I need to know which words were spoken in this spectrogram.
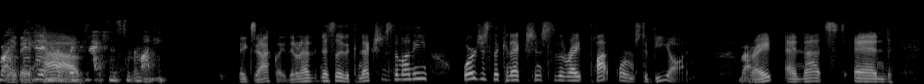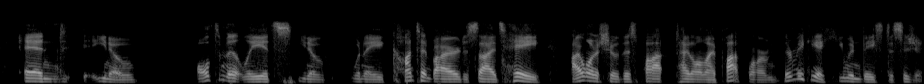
Right. They, they don't have, have the connections to the money. Exactly. They don't have necessarily the connections to the money or just the connections to the right platforms to be on. Right. right? And that's and and you know, ultimately it's, you know, when a content buyer decides, hey, I want to show this plot title on my platform, they're making a human-based decision.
